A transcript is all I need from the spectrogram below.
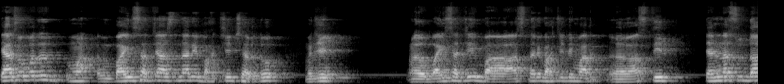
त्यासोबतच बाईसाचे असणारे भाचे छरदो म्हणजे बाईसाचे असणारे भाचे ते मार असतील. त्यांना सुद्धा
